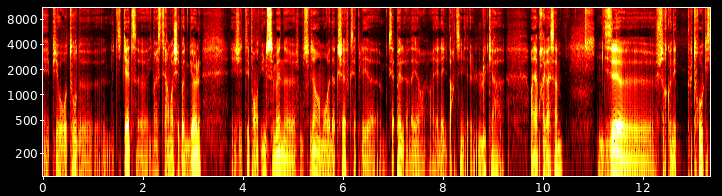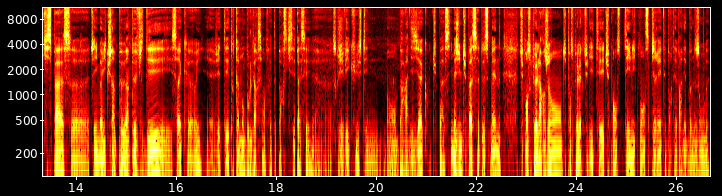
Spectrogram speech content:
et puis au retour de, Ticket, il me restait un mois chez Bonne Gueule. Et j'étais pendant une semaine, je m'en souviens, mon rédac chef qui s'appelait, qui s'appelle d'ailleurs, il est parti, Lucas Maria Pragassam. Il me disait, euh, je te reconnais plus trop, qu'est-ce qui se passe euh, Il m'a dit que je suis un peu, un peu vidé, et c'est vrai que oui, j'étais totalement bouleversé en fait par ce qui s'est passé. Euh, ce que j'ai vécu, c'était un paradisiaque où tu passes, imagine, tu passes deux semaines, tu penses plus à l'argent, tu penses plus à l'actualité, tu penses, es uniquement inspiré, es porté par des bonnes ondes,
